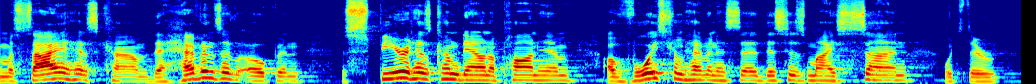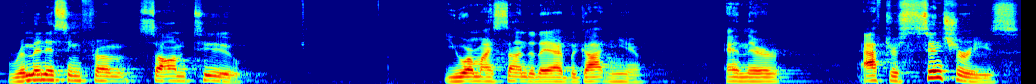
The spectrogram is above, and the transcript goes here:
Messiah has come, the heavens have opened, the Spirit has come down upon him. A voice from heaven has said, This is my Son, which they're reminiscing from Psalm 2. You are my son, today I've begotten you. And there, after centuries,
